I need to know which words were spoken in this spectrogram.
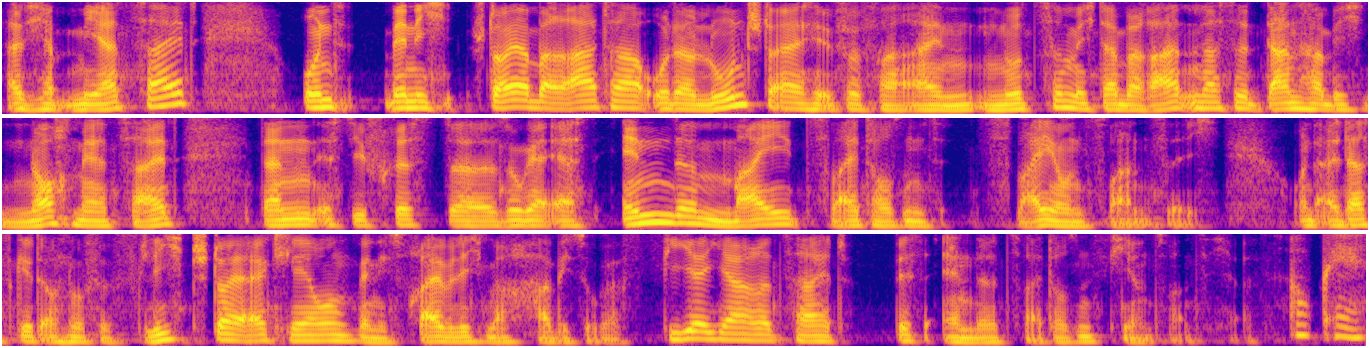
Also ich habe mehr Zeit. Und wenn ich Steuerberater oder Lohnsteuerhilfeverein nutze, mich da beraten lasse, dann habe ich noch mehr Zeit. Dann ist die Frist äh, sogar erst Ende Mai 2022. Und all das gilt auch nur für Pflichtsteuererklärung. Wenn ich es freiwillig mache, habe ich sogar vier Jahre Zeit bis Ende 2024 halt. Okay,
